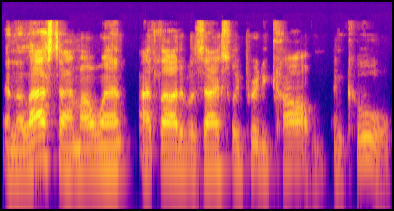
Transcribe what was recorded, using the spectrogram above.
And the last time I went, I thought it was actually pretty calm and cool.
